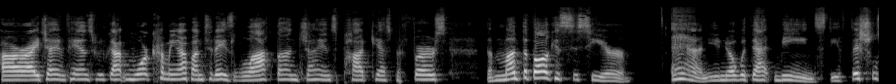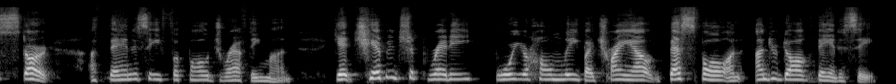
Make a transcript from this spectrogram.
All right, Giant fans, we've got more coming up on today's Locked On Giants podcast. But first, the month of August is here. And you know what that means the official start of fantasy football drafting month. Get championship ready for your home league by trying out Best Ball on Underdog Fantasy.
